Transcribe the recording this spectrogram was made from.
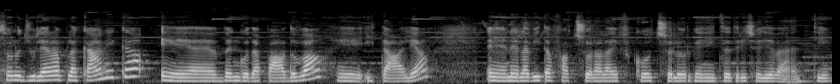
Sono Giuliana Placanica e vengo da Padova, Italia, e nella vita faccio la life coach e l'organizzatrice di eventi.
